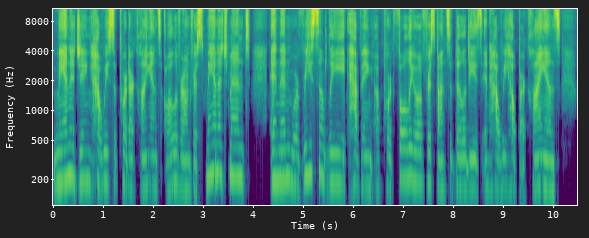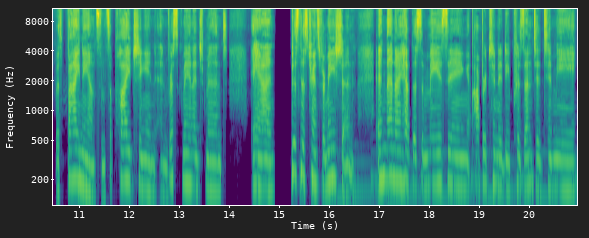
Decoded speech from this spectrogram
managing how we support our clients all around risk management. And then more recently, having a portfolio of responsibilities in how we help our clients with finance and supply chain and risk management and business transformation. And then I had this amazing opportunity presented to me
